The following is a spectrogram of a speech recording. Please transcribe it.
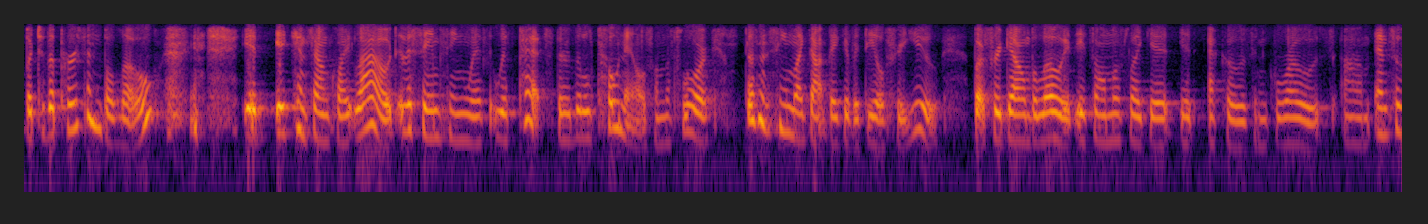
but to the person below, it it can sound quite loud. The same thing with with pets; their little toenails on the floor doesn't seem like that big of a deal for you, but for down below, it, it's almost like it it echoes and grows. Um, and so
